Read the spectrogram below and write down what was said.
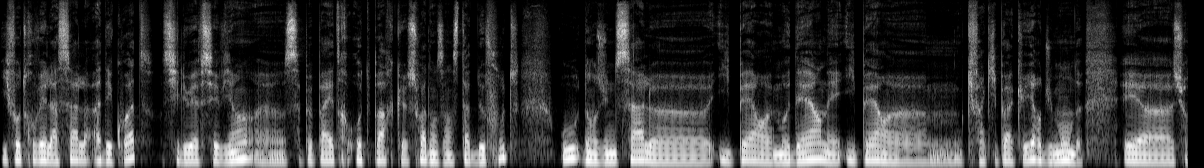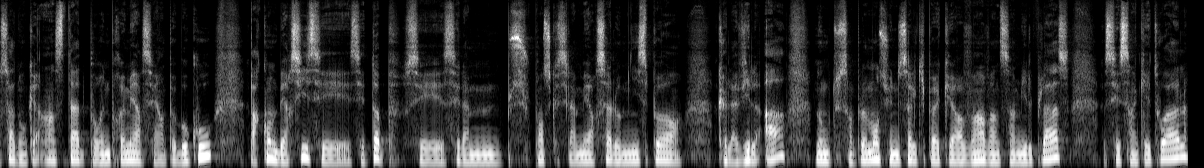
Il faut trouver la salle adéquate. Si l'UFC vient, euh, ça peut pas être autre part que soit dans un stade de foot ou dans une salle euh, hyper moderne et hyper, euh, enfin, qui peut accueillir du monde. Et sur ça, donc un stade pour une première, c'est un peu beaucoup. Par contre, Bercy, c'est top. C'est la, je pense que c'est la meilleure salle omnisport que la ville a. Donc tout simplement, c'est une salle qui peut accueillir 20, 25 000 places. C'est 5 étoiles.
